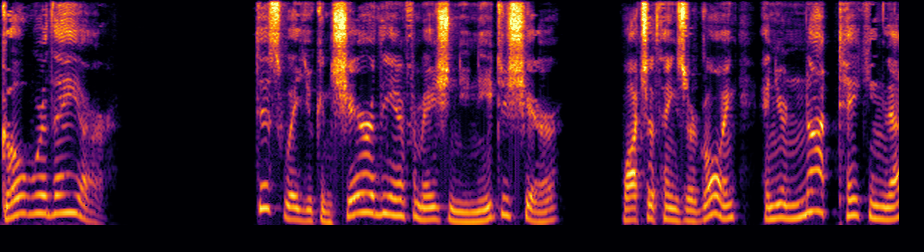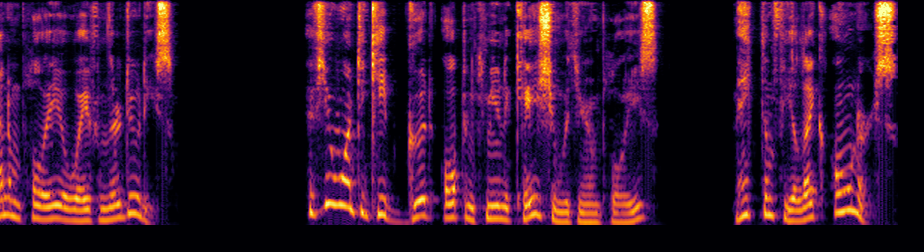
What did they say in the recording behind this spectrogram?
go where they are. This way, you can share the information you need to share, watch how things are going, and you're not taking that employee away from their duties. If you want to keep good open communication with your employees, Make them feel like owners.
